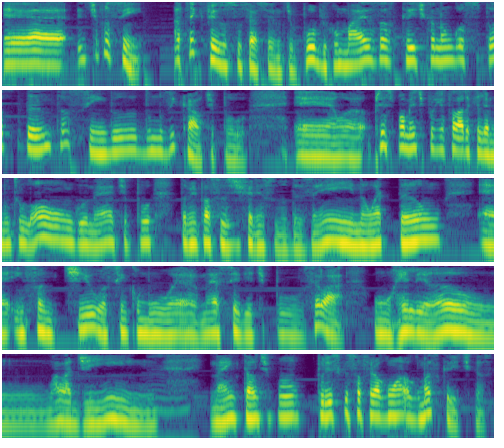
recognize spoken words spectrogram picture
É, tipo assim, até que fez o sucesso entre o público, mas a crítica não gostou tanto assim do, do musical. Tipo, é, principalmente porque falaram que ele é muito longo, né? Tipo, também passa as diferenças do desenho, não é tão é, infantil assim como é, né? Seria tipo, sei lá, um Rei Leão, um Aladdin. Uhum. Né? Então, tipo, por isso que sofreu alguma, algumas críticas.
